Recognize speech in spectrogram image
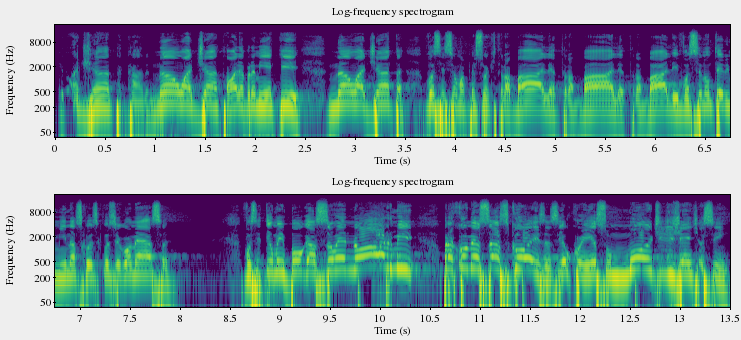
Porque não adianta, cara, não adianta. Olha para mim aqui, não adianta você ser uma pessoa que trabalha, trabalha, trabalha e você não termina as coisas que você começa. Você tem uma empolgação enorme para começar as coisas. Eu conheço um monte de gente assim.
